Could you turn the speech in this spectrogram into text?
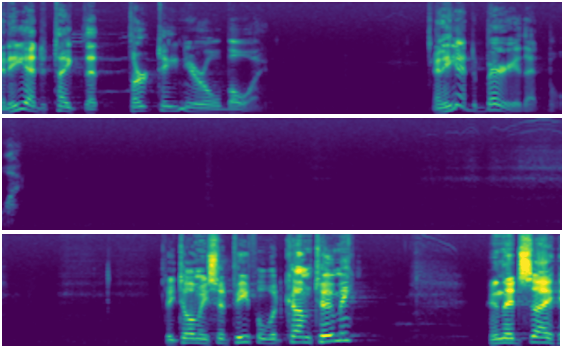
And he had to take that 13 year old boy, and he had to bury that boy. He told me, he said, people would come to me and they'd say,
